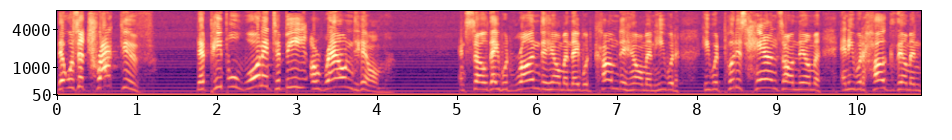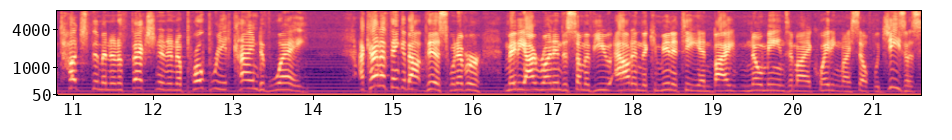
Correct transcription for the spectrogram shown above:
that was attractive, that people wanted to be around him. And so they would run to him and they would come to him and he would, he would put his hands on them and he would hug them and touch them in an affectionate and appropriate kind of way. I kind of think about this whenever maybe I run into some of you out in the community, and by no means am I equating myself with Jesus,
